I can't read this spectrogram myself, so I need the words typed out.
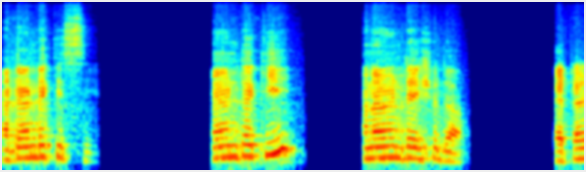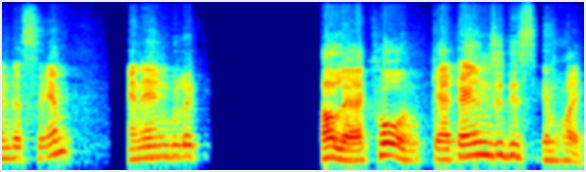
ক্যাটায়নটা কি সেম অ্যানায়নটা কি? অ্যানায়নটা এসে দাও। ক্যাটায়নটা সেম অ্যানায়নগুলো কি? তাহলে এখন ক্যাটায়ন যদি সেম হয়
